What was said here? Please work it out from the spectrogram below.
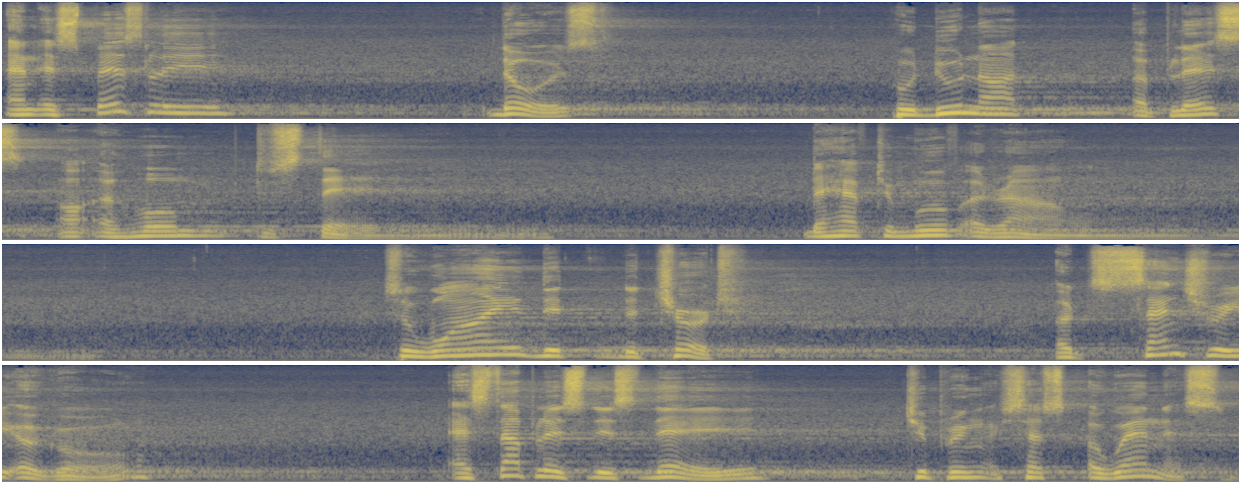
And especially those who do not a place or a home to stay. They have to move around. So, why did the church a century ago establish this day to bring such awareness?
